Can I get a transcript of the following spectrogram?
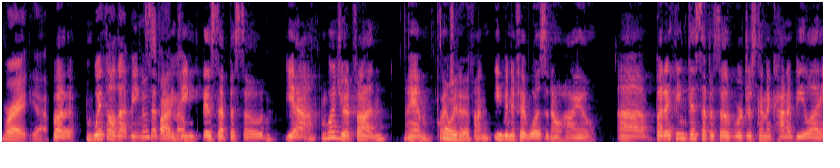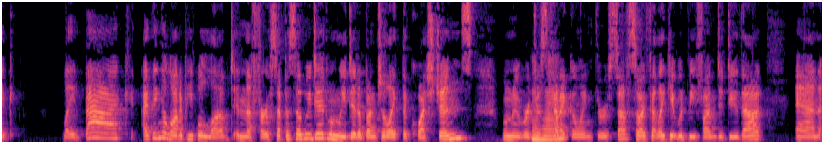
Right. Yeah. But with all that being said, though, I think this episode, yeah, I'm glad you had fun. I am glad we you had did. fun, even if it was in Ohio. Uh, but I think this episode, we're just going to kind of be like laid back. I think a lot of people loved in the first episode we did when we did a bunch of like the questions when we were just Mhm. kind of going through stuff. So I felt like it would be fun to do that. And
